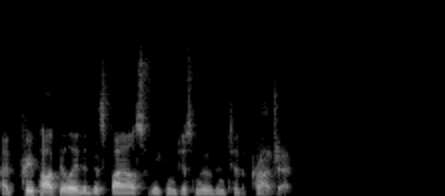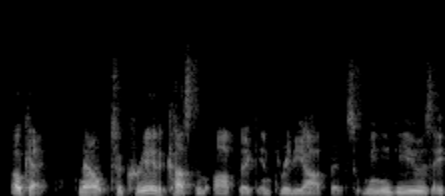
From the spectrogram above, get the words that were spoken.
I've pre-populated this file so we can just move into the project. Okay, now to create a custom optic in 3DOptix, we need to use a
